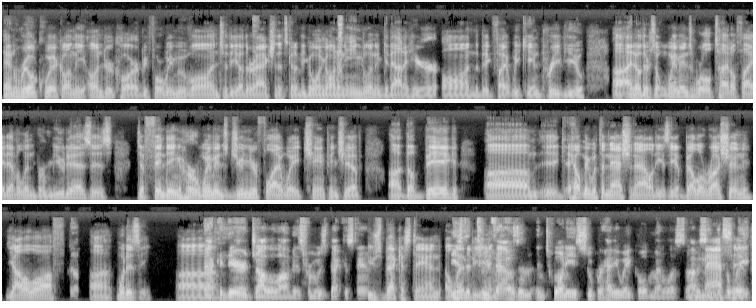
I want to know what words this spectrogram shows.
And real quick on the undercard before we move on to the other action that's going to be going on in England and get out of here on the big fight weekend preview. Uh, I know there's a women's world title fight. Evelyn Bermudez is defending her women's junior flyweight championship. Uh, the big um, help me with the nationality. Is he a Belarusian? Yalalov? Uh, what is he? Um, Bakhodir Jalolov is from Uzbekistan. Uzbekistan, Olympian. He's the 2020 super heavyweight gold medalist. Obviously, Massive. the late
